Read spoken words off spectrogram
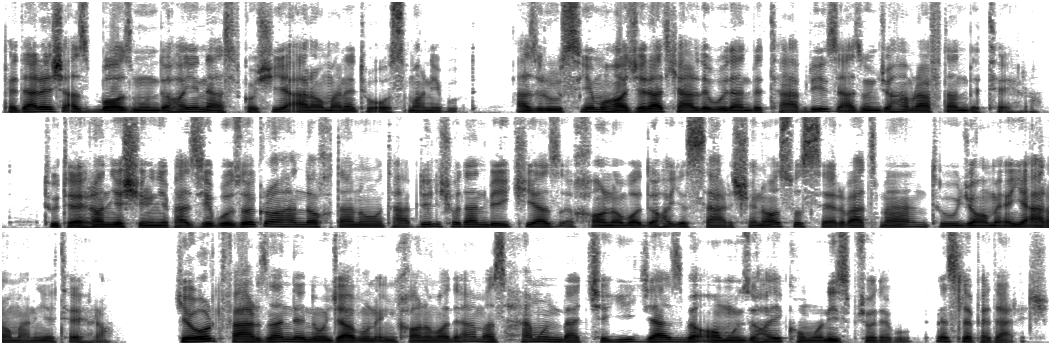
پدرش از بازمونده های نسل کشی ارامنه تو عثمانی بود. از روسیه مهاجرت کرده بودن به تبریز از اونجا هم رفتن به تهران تو تهران یه شیرینی پزی بزرگ راه انداختن و تبدیل شدن به یکی از خانواده های سرشناس و ثروتمند تو جامعه ارامنه تهران. گورگ فرزند نوجوان این خانواده هم از همون بچگی جذب آموزه های کمونیسم شده بود مثل پدرش.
